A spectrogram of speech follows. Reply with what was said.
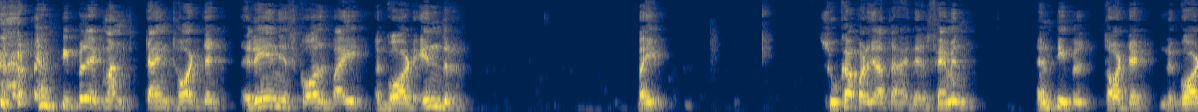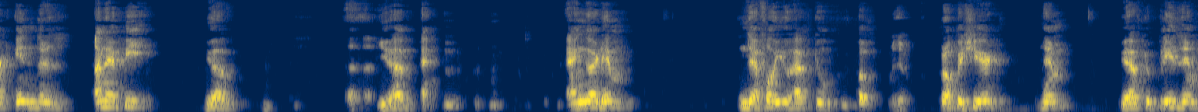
People at one time thought that rain is caused by a god Indra. By sukha parjata hai, there's famine, and people thought that the god Indra is unhappy you have you have angered him therefore you have to propitiate him you have to please him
